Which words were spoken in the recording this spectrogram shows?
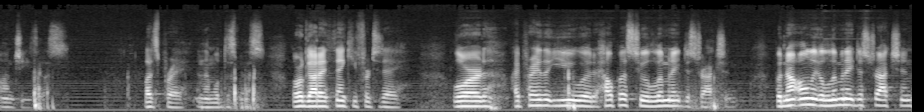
on jesus. Let's pray and then we'll dismiss. Lord god i thank you for today. Lord i pray that you would help us to eliminate distraction. But not only eliminate distraction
